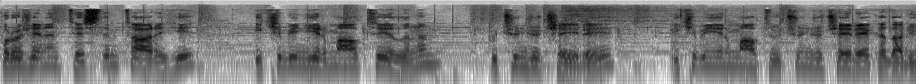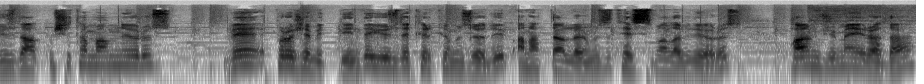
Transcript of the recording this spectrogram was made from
Projenin teslim tarihi 2026 yılının 3. çeyreği. 2026 3. çeyreğe kadar %60'ı tamamlıyoruz ve proje bittiğinde %40'ımızı ödeyip anahtarlarımızı teslim alabiliyoruz. Palm Jumeirah'da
